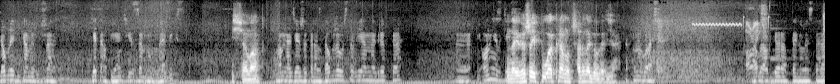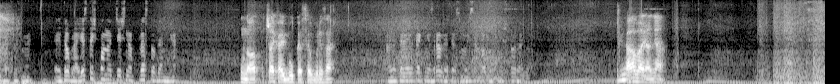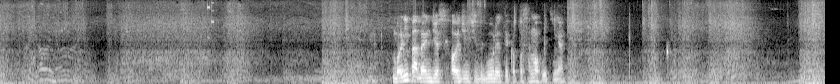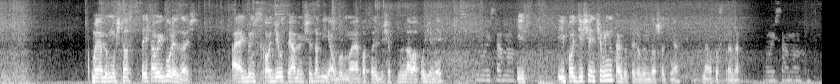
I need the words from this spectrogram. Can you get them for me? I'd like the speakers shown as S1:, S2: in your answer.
S1: Dobry, witamy w grze GTA 5. Jest ze mną Medix.
S2: Siema.
S1: Mam nadzieję, że teraz dobrze ustawiłem nagrywkę. I on jest gdzieś...
S2: Najwyżej pół ekranu czarnego będzie.
S1: No właśnie. Dobra, odbiorę od tego Lestera, żebyśmy... E, dobra, jesteś ponoć gdzieś na wprost ode mnie,
S2: No, czekaj, bułkę se ugryzę.
S1: ale to ja tak nie zrobię, to jest mój samochód, nie szkoda go.
S2: Dawaj, Ania.
S1: Oj, oj, oj. Nie,
S2: Bo lipa będzie schodzić z góry tylko po samochód, nie? Bo ja bym musiał z tej całej góry zejść. A jakbym schodził, to ja bym się zabijał, bo moja postać by się wlała po ziemi
S1: mój samochód,
S2: i, i po 10 minutach dopiero bym doszedł, nie? Na autostradę.
S1: mój samochód.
